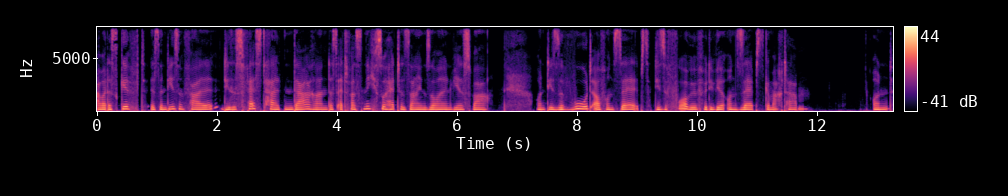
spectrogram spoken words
Aber das Gift ist in diesem Fall dieses Festhalten daran, dass etwas nicht so hätte sein sollen, wie es war. Und diese Wut auf uns selbst, diese Vorwürfe, die wir uns selbst gemacht haben. Und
